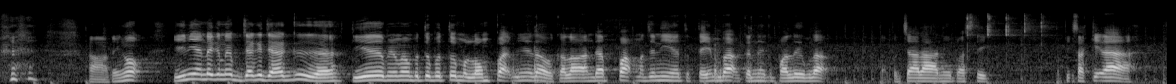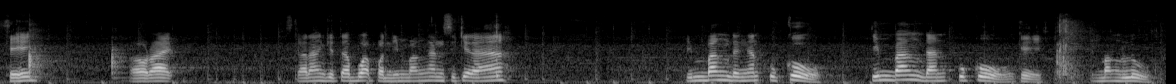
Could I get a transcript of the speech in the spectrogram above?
Ha, tengok. Ini anda kena berjaga-jaga ah. dia memang betul-betul melompat punya tau. Kalau anda pop macam ni ah, tertembak kena kepala pula. Tak pecah lah ni plastik. Tapi sakit lah. Ok alright. Sekarang kita buat penimbangan sikit ah. timbang dengan ukur. Timbang dan ukur. Ok timbang dulu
